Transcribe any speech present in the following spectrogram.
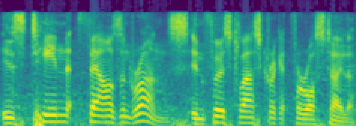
is 10,000 runs in first class cricket for Ross Taylor.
